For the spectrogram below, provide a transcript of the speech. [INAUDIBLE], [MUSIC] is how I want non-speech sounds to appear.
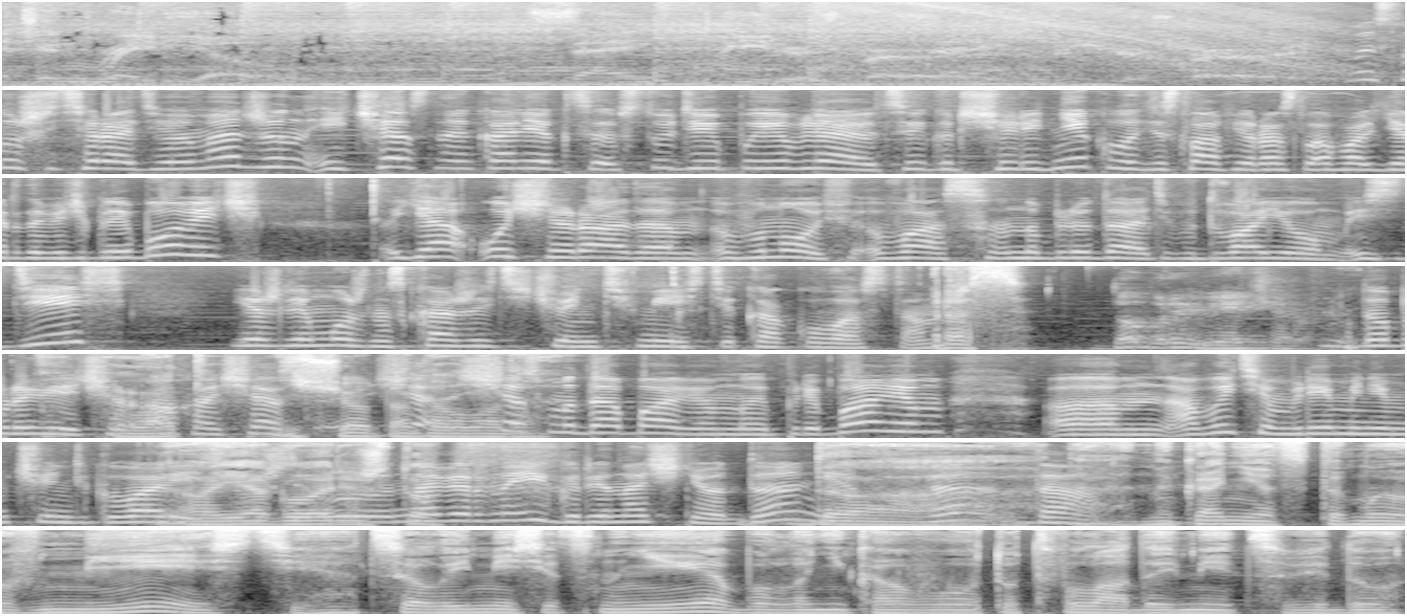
Imagine Radio, St. Petersburg. Вы слушаете радио Imagine и частная коллекция. В студии появляются Игорь Чередник, Владислав Ярослав Альгердович Глебович. Я очень рада вновь вас наблюдать вдвоем здесь. Ежели можно, скажите что-нибудь вместе, как у вас там. Раз. Добрый вечер. Добрый вечер. Влад, ага, сейчас, еще сейчас, надо Влада. мы добавим и прибавим, эм, а вы тем временем что-нибудь говорите. А я Потому говорю, что- Наверное, Игорь и начнет, да? Нет? Да, да, да. наконец-то мы вместе. Целый месяц не было никого. Тут Влада имеется в виду.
